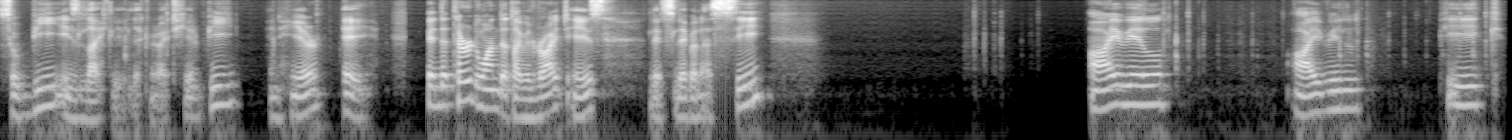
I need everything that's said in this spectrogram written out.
So B is likely. Let me write here B and here A. And the third one that I will write is, let's label as C. I will, I will pick,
